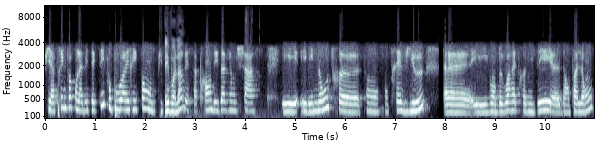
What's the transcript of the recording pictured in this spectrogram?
Puis après, une fois qu'on l'a détecté, il faut pouvoir y répondre. Puis et voilà. Ça, ben, ça prend des avions de chasse. Et, les nôtres euh, sont, sont, très vieux euh, et ils vont devoir être misés dans pas long.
